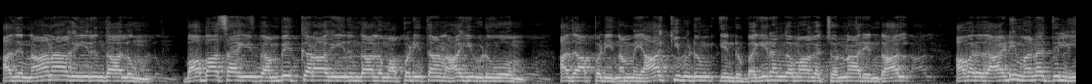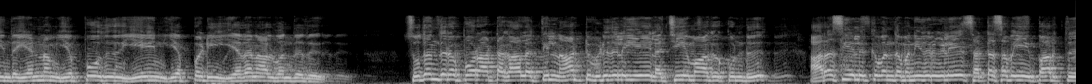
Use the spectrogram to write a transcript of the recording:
அது நானாக இருந்தாலும் பாபா சாஹிப் அம்பேத்கராக இருந்தாலும் அப்படித்தான் ஆகிவிடுவோம். அது அப்படி நம்மை ஆக்கிவிடும் என்று பகிரங்கமாக சொன்னார் என்றால் அவரது அடிமனத்தில் இந்த எண்ணம் எப்போது ஏன் எப்படி எதனால் வந்தது? சுதந்திர போராட்ட காலத்தில் நாட்டு விடுதலையே லட்சியமாக கொண்டு அரசியலுக்கு வந்த மனிதர்களே சட்டசபையை பார்த்து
